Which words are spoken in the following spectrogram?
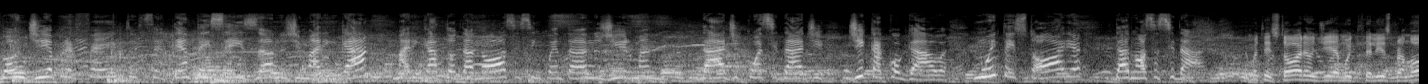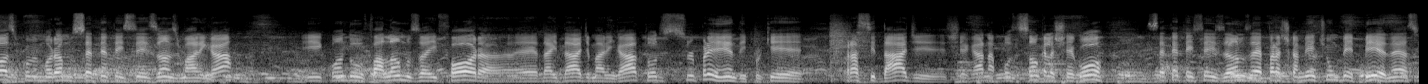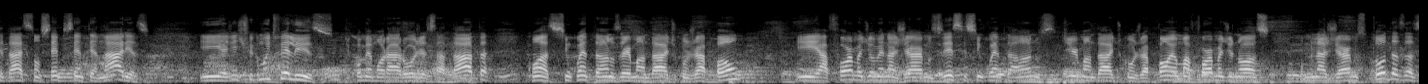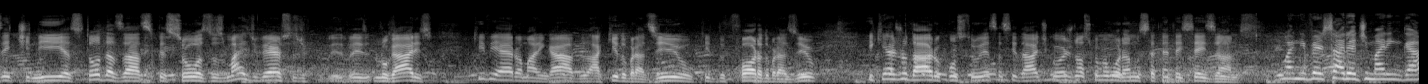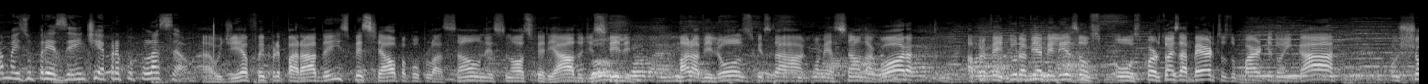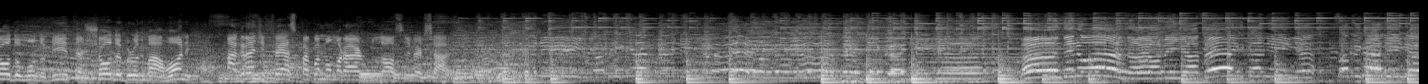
Bom dia, prefeito. 76 anos de Maringá, Maringá toda nossa e 50 anos de irmandade com a cidade de Cacogawa. Muita história da nossa cidade. Muita história, um dia muito feliz para nós, comemoramos 76 anos de Maringá. E quando falamos aí fora é, da idade de Maringá, todos se surpreendem, porque para a cidade chegar na posição que ela chegou, 76 anos é praticamente um bebê, né? As cidades são sempre centenárias e a gente fica muito feliz de comemorar hoje essa data com os 50 anos da Irmandade com o Japão. E a forma de homenagearmos esses 50 anos de Irmandade com o Japão é uma forma de nós homenagearmos todas as etnias, todas as pessoas dos mais diversos lugares que vieram a Maringá, aqui do Brasil, aqui do, fora do Brasil, e que ajudaram a construir essa cidade que hoje nós comemoramos 76 anos. O aniversário é de Maringá, mas o presente é para a população. É, o dia foi preparado em especial para a população, nesse nosso feriado, desfile maravilhoso que está começando agora. A Prefeitura viabiliza os, os portões abertos do Parque do Ingá, o show do Mundo Bita, show do Bruno Marrone, uma grande festa para comemorar o nosso aniversário. Ande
